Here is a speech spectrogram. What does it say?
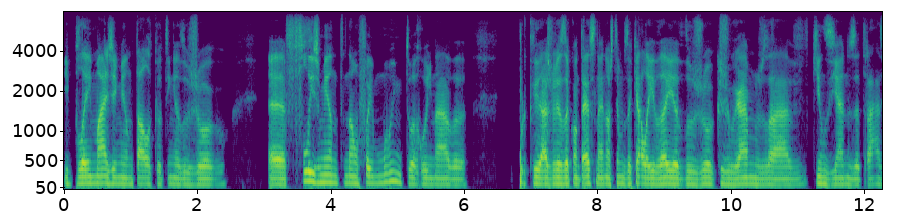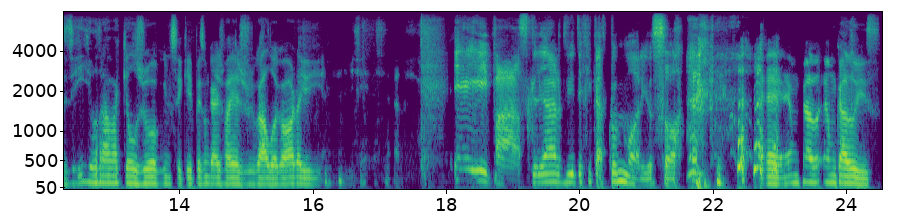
e pela imagem mental que eu tinha do jogo. Uh, felizmente não foi muito arruinada porque às vezes acontece, né? nós temos aquela ideia do jogo que jogámos há 15 anos atrás e diz, eu adorava aquele jogo e não sei o quê, e depois um gajo vai a jogá-lo agora e. Ei pá, se calhar devia ter ficado com a memória só. é, é um bocado, é um bocado isso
